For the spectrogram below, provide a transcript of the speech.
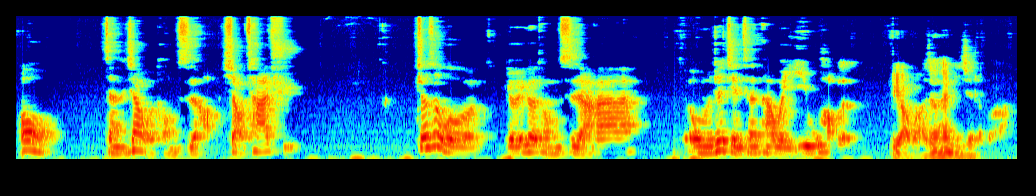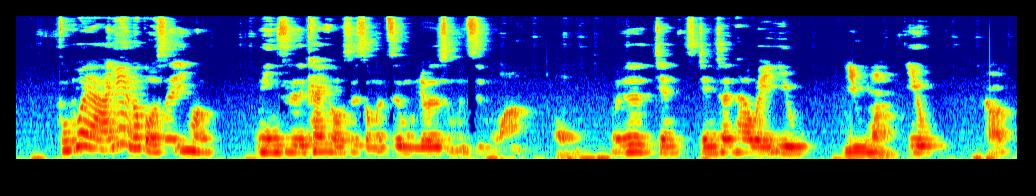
哦，讲一下我同事哈，小插曲，就是我有一个同事啊，他我们就简称他为 U 好了。不要吧，这样太明显了吧？不会啊，因为如果是英文名字开头是什么字母，就是什么字母啊。哦，我就简简称他为 U U 吗？U，好，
